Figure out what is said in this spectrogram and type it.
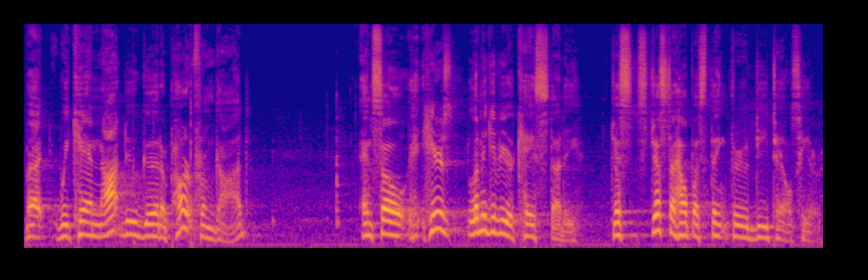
But we cannot do good apart from God. And so here's, let me give you a case study, just, just to help us think through details here.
